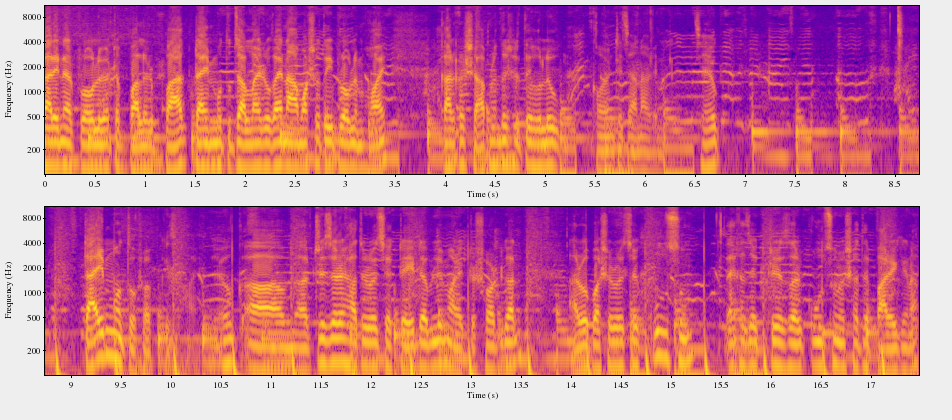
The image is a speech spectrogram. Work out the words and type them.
গাড়িনার প্রবলেম একটা বালের বাঘ টাইম মতো জানলায় ঢোকায় না, আমার সাথে এই প্রবলেম হয়। কার কাছে আপনাদের সাথে হলেও কমেন্টে জানাবেন। যাই হোক টাইম মতো সব কিছু হয়। যাই হোক ট্রেজারের হাতে রয়েছে একটা এডাব্লিউএম আর একটা শর্ট গান আর ও পাশে রয়েছে কুলসুম। দেখা যায় ট্রেজার কুলসুমের সাথে পারে কিনা।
